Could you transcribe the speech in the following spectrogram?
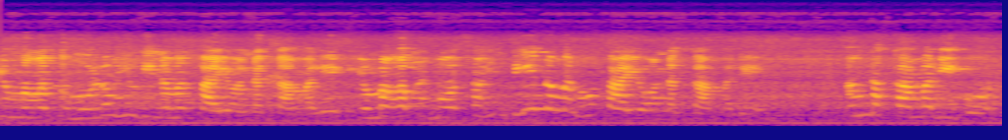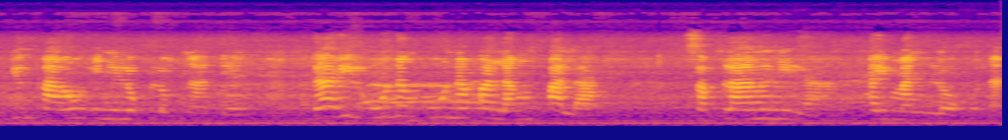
yung mga tumulong, hindi naman tayo ang nagkamali. Yung mga pumoto, hindi naman ho tayo ang nagkamali. Ang nagkamali ho, yung taong iniluklok natin, dahil unang-una pa lang pala, sa plano nila, ay manloko na.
